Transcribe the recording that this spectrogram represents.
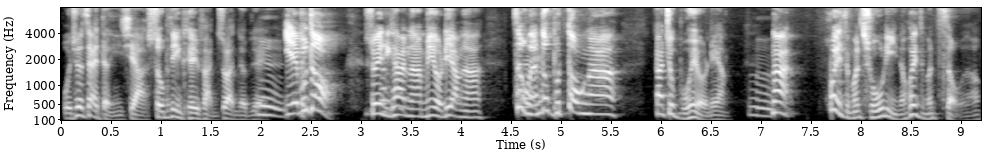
我就再等一下，说不定可以反赚，对不对？嗯，也不动，所以你看呢，没有量啊，这种人都不动啊，那就不会有量。嗯，那会怎么处理呢？会怎么走呢？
